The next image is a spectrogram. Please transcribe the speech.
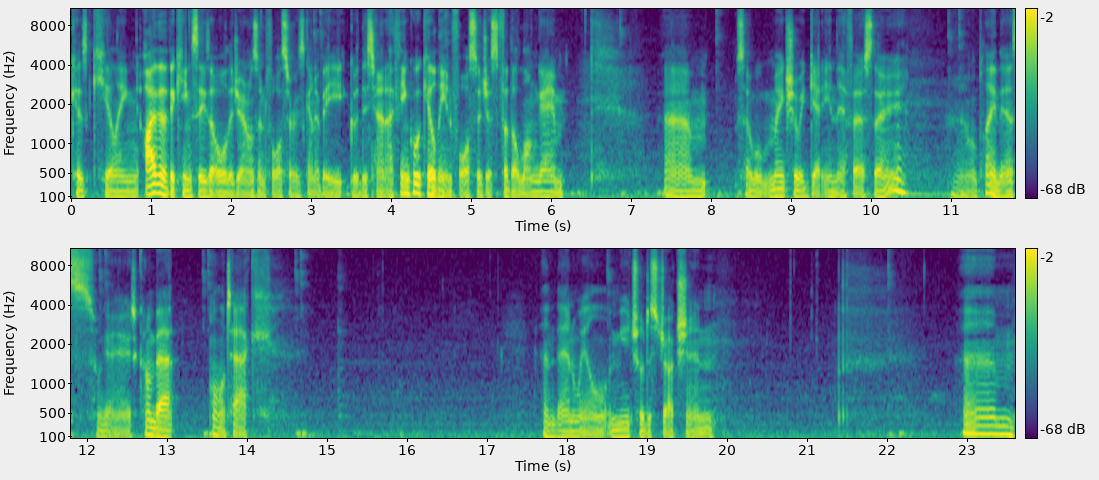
because killing either the King Caesar or the General's Enforcer is going to be good this turn. I think we'll kill the Enforcer just for the long game. Um, so we'll make sure we get in there first, though. Uh, we'll play this. We'll go to combat, all attack. And then we'll mutual destruction. Um,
